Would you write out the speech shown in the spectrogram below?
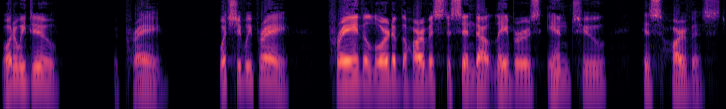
What do we do? We pray. What should we pray? Pray the Lord of the harvest to send out laborers into his harvest.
